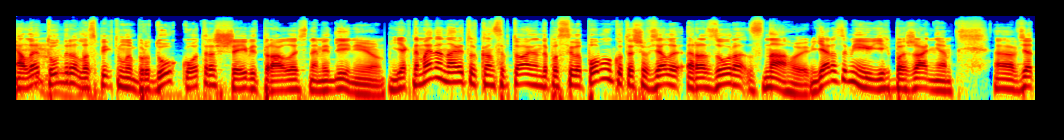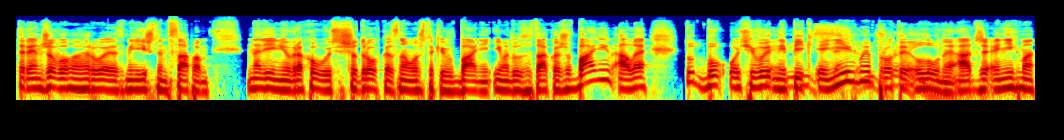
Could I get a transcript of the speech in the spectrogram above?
але Тундра ласпікнули бруду, котра ще й відправилась на мідлінію. Як на мене, навіть тут концептуально допустили помилку, те, що взяли Разора з нагою. Я розумію їх бажання е, взяти рейнджового героя з мілішним сапом на лінію, враховуючи, що дровка знову ж таки в бані і медуза також в бані. Але тут був очевидний пік Енігми проти Луни, адже Енігма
